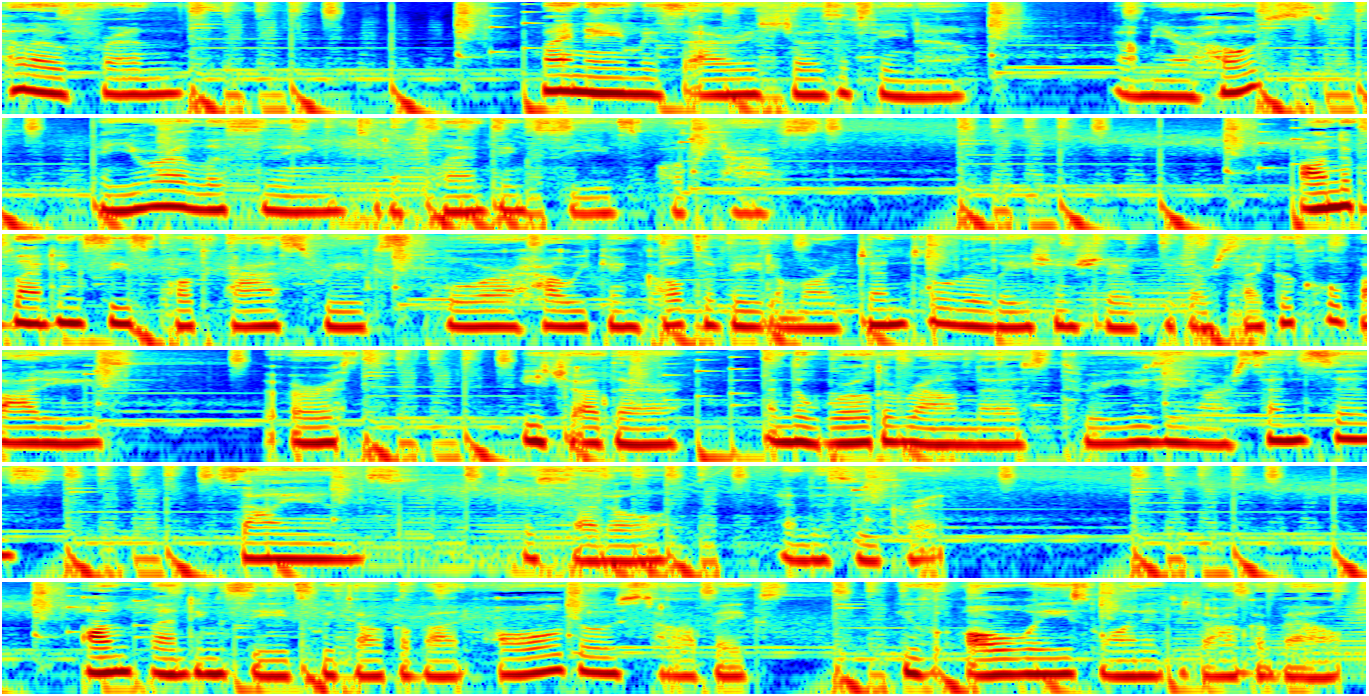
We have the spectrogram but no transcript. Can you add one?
Hello, friends. My name is Iris Josephina. I'm your host, and you are listening to the Planting Seeds podcast. On the Planting Seeds podcast, we explore how we can cultivate a more gentle relationship with our cyclical bodies, the earth, each other, and the world around us through using our senses, science, the subtle, and the sacred. On Planting Seeds, we talk about all those topics you've always wanted to talk about.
